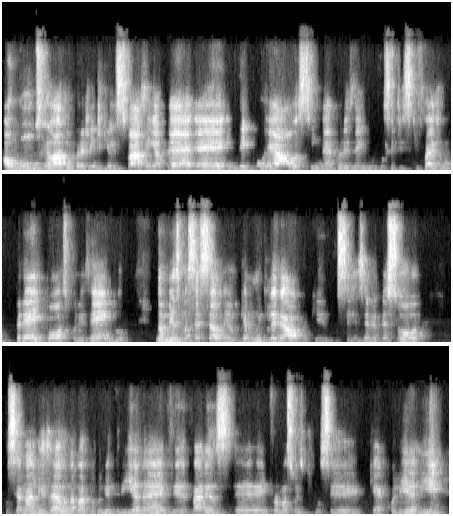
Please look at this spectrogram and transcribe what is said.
Alguns relatam para a gente que eles fazem até é, em tempo real, assim, né? Por exemplo, você disse que faz um pré e pós, por exemplo, na mesma sessão, né? O que é muito legal, porque você recebe a pessoa, você analisa ela na barpodometria, né? Vê várias é, informações que você quer colher ali,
